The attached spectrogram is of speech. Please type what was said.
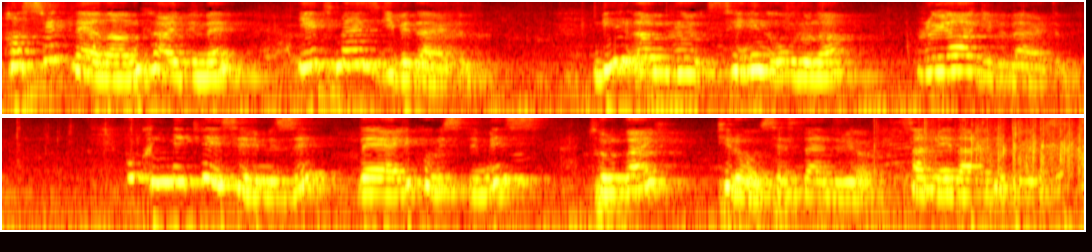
Hasretle yanan kalbime yetmez gibi derdim. Bir ömrü senin uğruna rüya gibi verdim. Bu kıymetli eserimizi değerli koristimiz Turgay Tiron seslendiriyor. Sahneye davet ediyoruz.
